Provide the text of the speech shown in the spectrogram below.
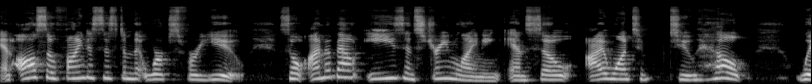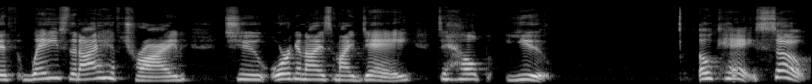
And also find a system that works for you. So i'm about ease and streamlining and so i want to to help with ways that i have tried to organize my day to help you. Okay so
